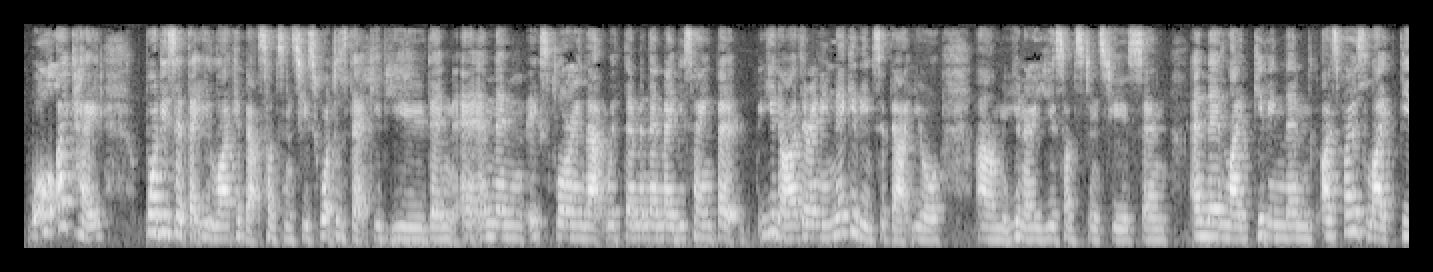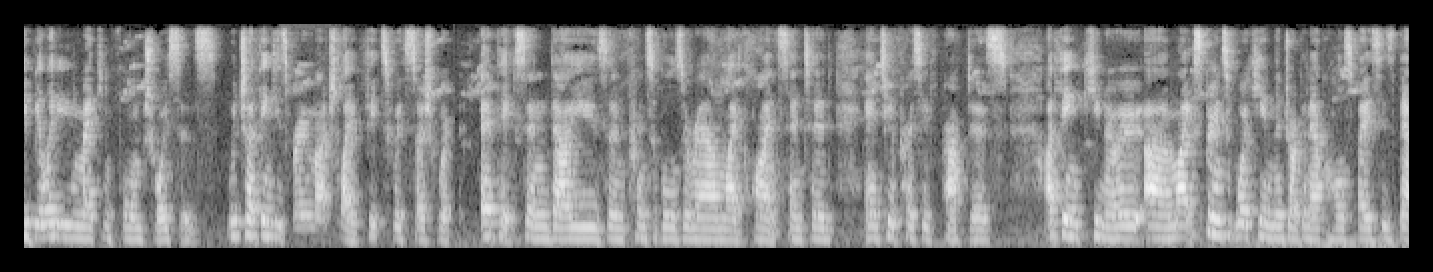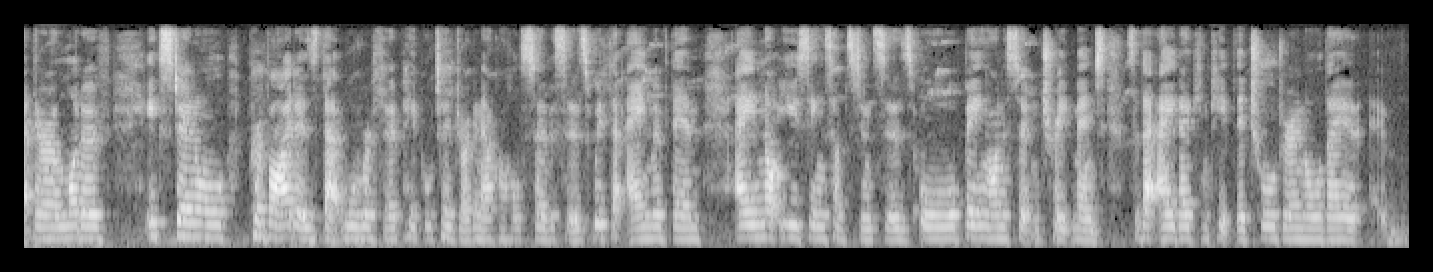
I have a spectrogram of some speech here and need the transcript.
well okay what is it that you like about substance use? What does that give you? Then and then exploring that with them, and then maybe saying, but you know, are there any negatives about your, um, you know, your substance use? And and then like giving them, I suppose, like the ability to make informed choices, which I think is very much like fits with social work ethics and values and principles around like client-centered anti-oppressive practice. I think, you know, uh, my experience of working in the drug and alcohol space is that there are a lot of external providers that will refer people to drug and alcohol services with the aim of them, A, not using substances or being on a certain treatment so that A, they can keep their children or they,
